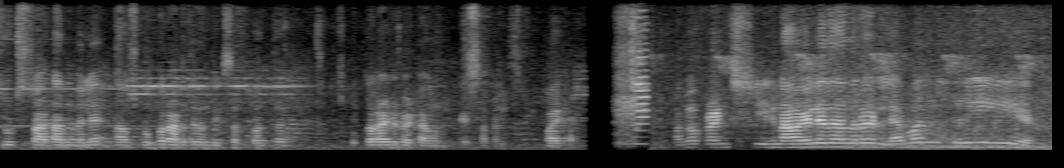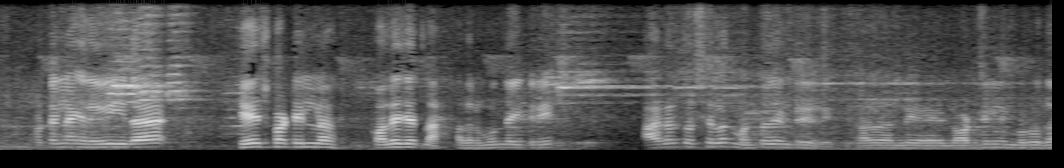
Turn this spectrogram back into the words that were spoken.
ಶೂಟ್ ಸ್ಟಾರ್ಟ್ ಆದ್ಮೇಲೆ ನಾವು ಸ್ನೂಕರ್ ಆಡ್ತೇವೆ ಒಂದು ಸ್ವಲ್ಪ ಹೊತ್ತು. ಸ್ನೂಕರ್ ಆಡಿ ಬೆಟ್ಟ ಒಂದು ಬಾಯ್ ಹಲೋ ಫ್ರೆಂಡ್ಸ್ ಈಗ ನಾವು ಎಲ್ಲಿದೆ ಅಂದ್ರೆ ಲೆಮನ್ ಟ್ರೀ ಹೋಟೆಲ್ನಾಗ ಇದೀವಿ. ಇದೆ ಕೆ ಎಚ್ ಪಾಟೀಲ್ ಕಾಲೇಜ್ ಐತ್ಲ, ಅದ್ರ ಮುಂದೆ ಐತ್ರಿ. ಆಗಲ್ ತೋರಿಸಿಲ್ಲ ಅದು ಮಂತದ ಎಂಟ್ರಿ ರೀ. ಅಲ್ಲಿ ಲಾಡ್ಜಿಂಗ್ ನಿಮ್ಗೆ ಬರುದ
